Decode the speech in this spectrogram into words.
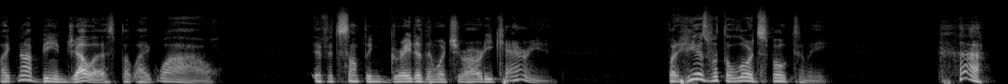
like not being jealous, but like, wow, if it's something greater than what you're already carrying. But here's what the Lord spoke to me. Ha!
